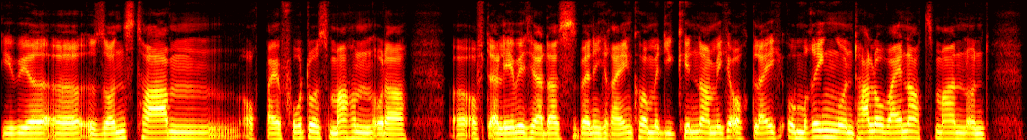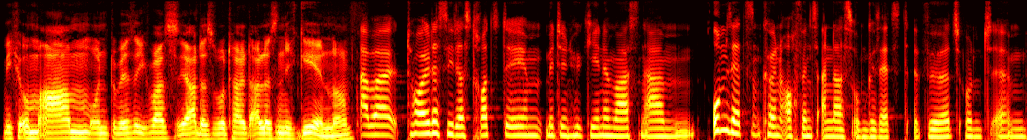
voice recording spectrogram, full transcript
die wir äh, sonst haben, auch bei Fotos machen oder äh, oft erlebe ich ja, dass wenn ich reinkomme, die Kinder mich auch gleich umringen und Hallo Weihnachtsmann und mich umarmen und weiß ich was. Ja, das wird halt alles nicht gehen. Ne? Aber toll, dass Sie das trotzdem mit den Hygienemaßnahmen umsetzen können, auch wenn es anders umgesetzt wird. Und ähm,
